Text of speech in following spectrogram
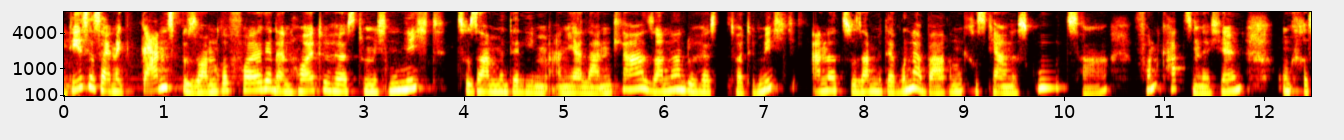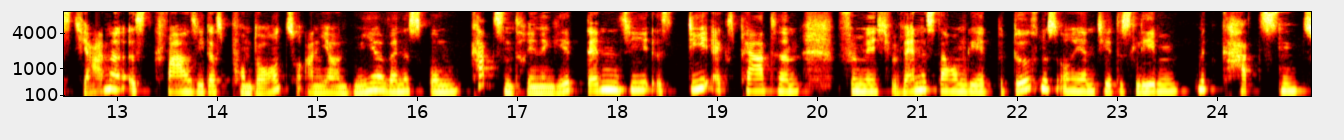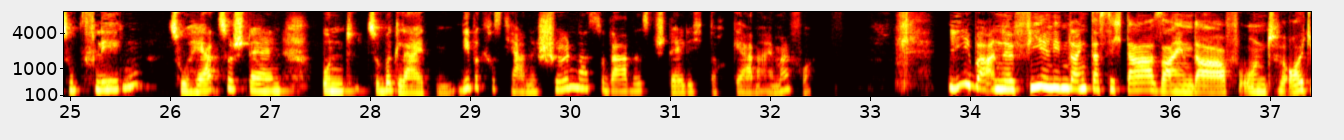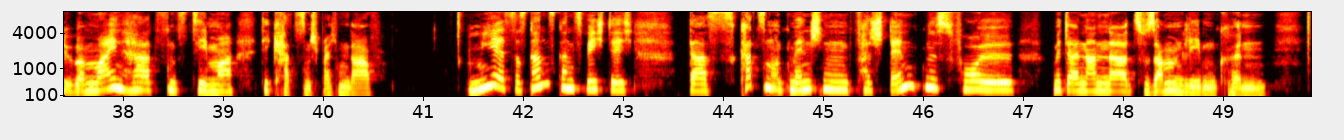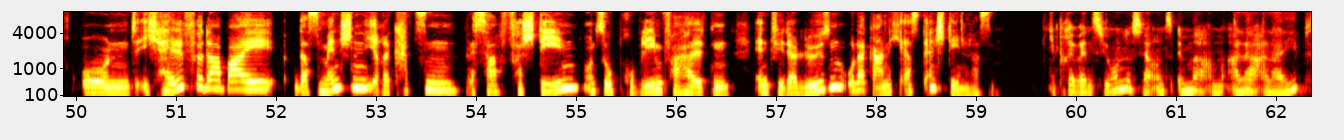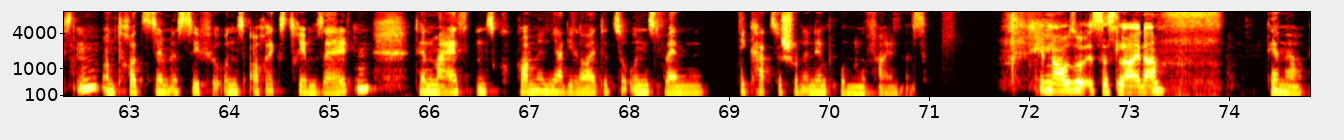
Dies ist eine ganz besondere Folge, denn heute hörst du mich nicht zusammen mit der lieben Anja Landler, sondern du hörst heute mich, Anne, zusammen mit der wunderbaren Christiane Skuzar von Katzenlächeln. Und Christiane ist quasi das Pendant zu Anja und mir, wenn es um Katzentraining geht, denn sie ist die Expertin für mich, wenn es darum geht, bedürfnisorientiertes Leben mit Katzen zu pflegen zu herzustellen und zu begleiten. Liebe Christiane, schön, dass du da bist. Stell dich doch gerne einmal vor. Liebe Anne, vielen lieben Dank, dass ich da sein darf und heute über mein Herzensthema, die Katzen, sprechen darf. Mir ist es ganz, ganz wichtig, dass Katzen und Menschen verständnisvoll miteinander zusammenleben können. Und ich helfe dabei, dass Menschen ihre Katzen besser verstehen und so Problemverhalten entweder lösen oder gar nicht erst entstehen lassen. Die Prävention ist ja uns immer am aller, allerliebsten und trotzdem ist sie für uns auch extrem selten, denn meistens kommen ja die Leute zu uns, wenn die Katze schon in den Brunnen gefallen ist. Genau so ist es leider. Genau.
